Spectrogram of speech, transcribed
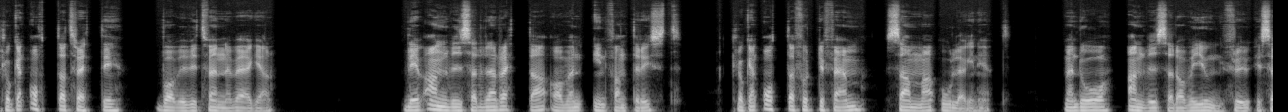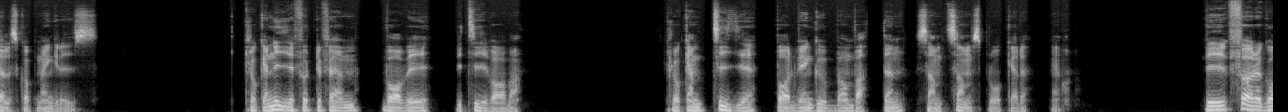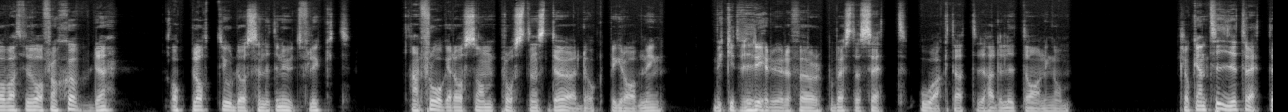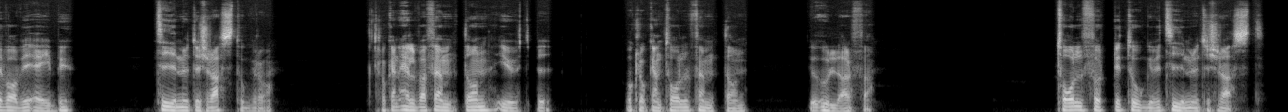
Klockan 8.30 var vi vid tvenne vägar. Blev anvisade den rätta av en infanterist. Klockan 8.45 samma olägenhet. Men då anvisad av en jungfru i sällskap med en gris. Klockan 9.45 var vi vid Tivava. Klockan 10 bad vi en gubbe om vatten samt samspråkade med honom. Vi föregav att vi var från Skövde och Blott gjorde oss en liten utflykt. Han frågade oss om prostens död och begravning, vilket vi redogjorde för på bästa sätt oaktat vi hade lite aning om. Klockan 10.30 var vi i Eiby. 10 minuters rast tog vi då. Klockan 11.15 i Utby och klockan 12.15 i Ullarfa. 12.40 tog vi 10 minuters rast.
